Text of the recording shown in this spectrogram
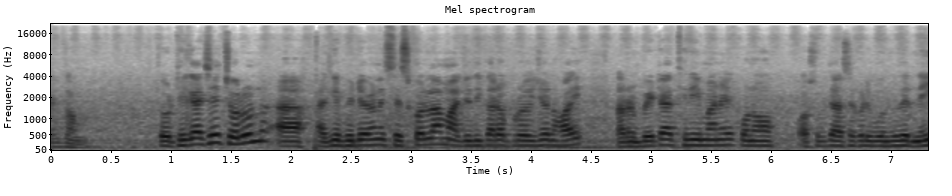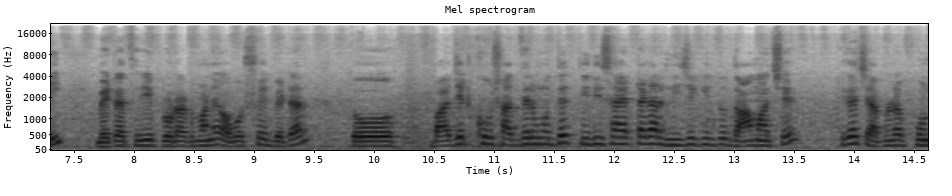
একদম। তো ঠিক আছে চলুন আজকে ভিডিও এখানে শেষ করলাম। আর যদি কারও প্রয়োজন হয় কারণ বেটা থ্রি মানে কোনো অসুবিধা আশা করি বন্ধুদের নেই। বেটা থ্রি প্রোডাক্ট মানে অবশ্যই বেটার তো বাজেট খুব সাধ্যের মধ্যে তিরিশ হাজার টাকার নিচে কিন্তু দাম আছে। ঠিক আছে আপনারা ফোন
